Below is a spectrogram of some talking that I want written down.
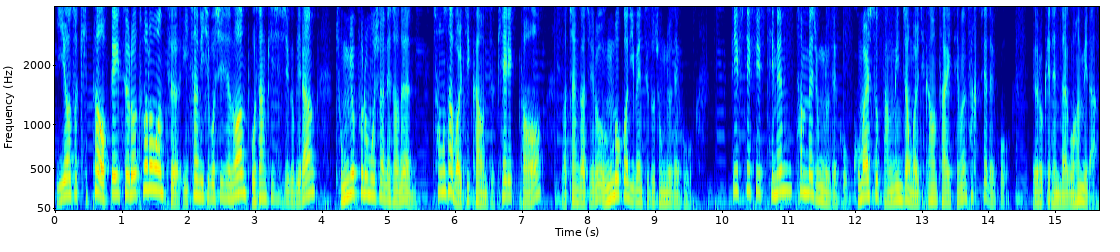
이어서 기타 업데이트로 토너먼트 2025 시즌1 보상 캐시 지급이랑 종료 프로모션에서는 청사 멀티카운트 캐릭터 마찬가지로 응모권 이벤트도 종료되고 50-50는 판매 종료되고 고말숙 박민정 멀티카운트 아이템은 삭제되고 이렇게 된다고 합니다.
